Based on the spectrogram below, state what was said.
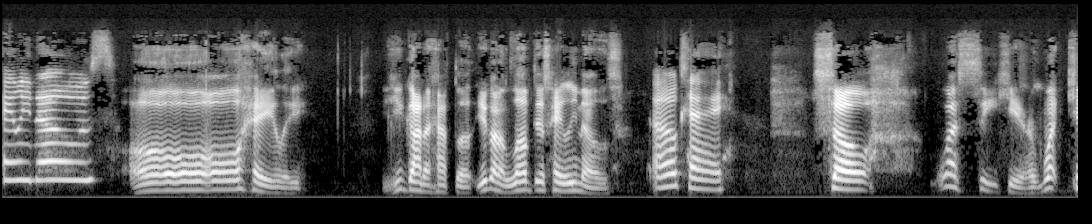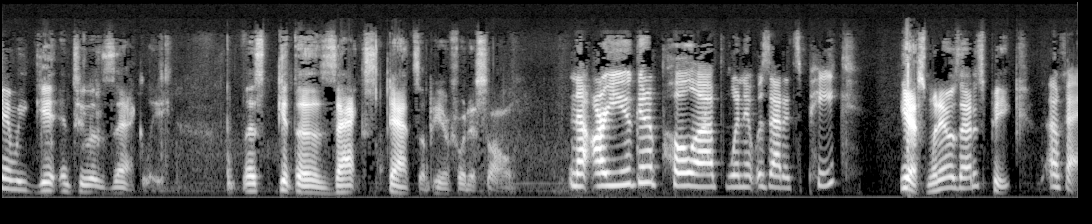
Haley Knows. Oh, Haley, you gotta have to. You're gonna love this Haley knows. Okay. So let's see here. What can we get into exactly? Let's get the exact stats up here for this song. Now, are you going to pull up when it was at its peak? Yes, when it was at its peak, Okay.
